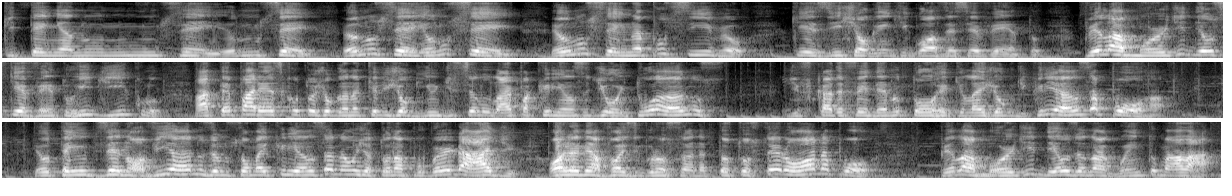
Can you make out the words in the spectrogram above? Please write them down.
que tenha, não, não sei, eu não sei, eu não sei, eu não sei, eu não sei, não é possível que existe alguém que gosta desse evento. Pelo amor de Deus, que evento ridículo. Até parece que eu tô jogando aquele joguinho de celular para criança de 8 anos. De ficar defendendo torre, que lá é jogo de criança, porra. Eu tenho 19 anos, eu não sou mais criança, não, já tô na puberdade. Olha a minha voz engrossando, é testosterona, pô. Pelo amor de Deus, eu não aguento mais. lá,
